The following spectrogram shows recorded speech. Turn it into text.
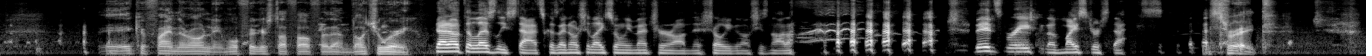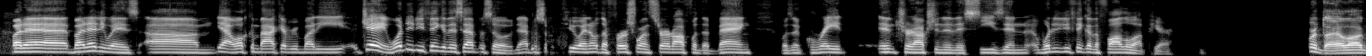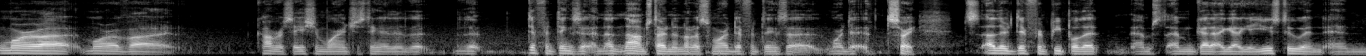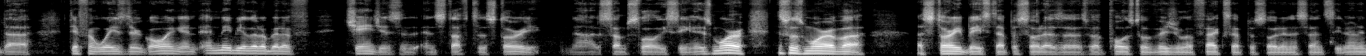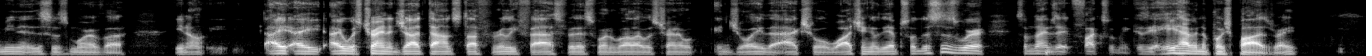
They can find their own name. We'll figure stuff out for them. Don't you worry. Shout out to Leslie Stats because I know she likes when we mention her on this show, even though she's not on. the inspiration of Meister Stats. That's right but uh but anyways um yeah welcome back everybody. Jay what did you think of this episode episode two? I know the first one started off with a bang was a great introduction to this season. What did you think of the follow-up here? More dialogue more uh more of a conversation more interesting the, the, the different things and now i'm starting to notice more different things uh more di- sorry other different people that I'm I'm got I got to get used to and and uh, different ways they're going and and maybe a little bit of changes and, and stuff to the story. Now, so I'm slowly seeing there's more. This was more of a a story based episode as, a, as opposed to a visual effects episode in a sense. You know what I mean? This was more of a, you know, I, I I was trying to jot down stuff really fast for this one while I was trying to enjoy the actual watching of the episode. This is where sometimes it fucks with me because you hate having to push pause, right?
